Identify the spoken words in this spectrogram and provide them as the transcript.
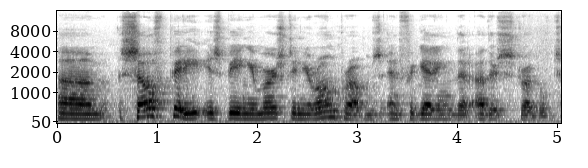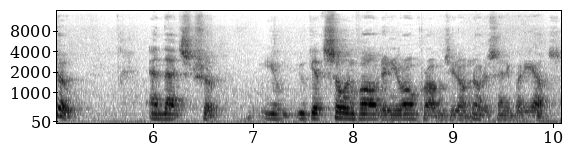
Um, self pity is being immersed in your own problems and forgetting that others struggle too, and that's true. You you get so involved in your own problems you don't notice anybody else.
